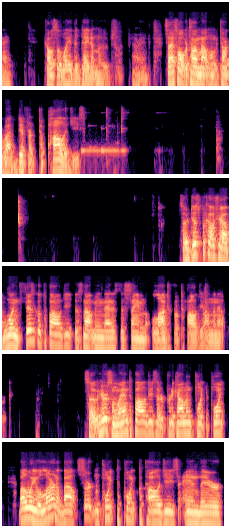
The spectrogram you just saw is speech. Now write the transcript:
Okay. because of the way the data moves. All right. So that's what we're talking about when we talk about different topologies. So just because you have one physical topology does not mean that is the same logical topology on the network. So here are some WAN topologies that are pretty common, point to point. By the way, you'll learn about certain point to point topologies and their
